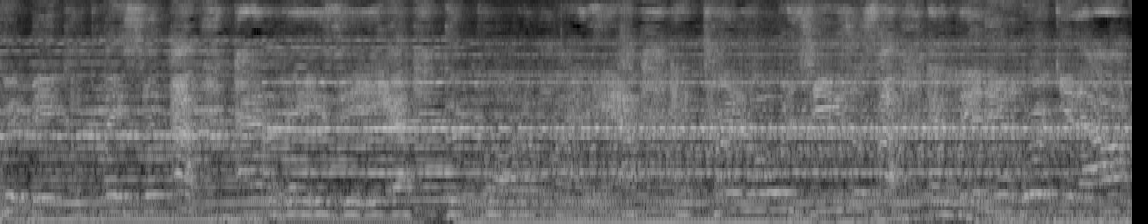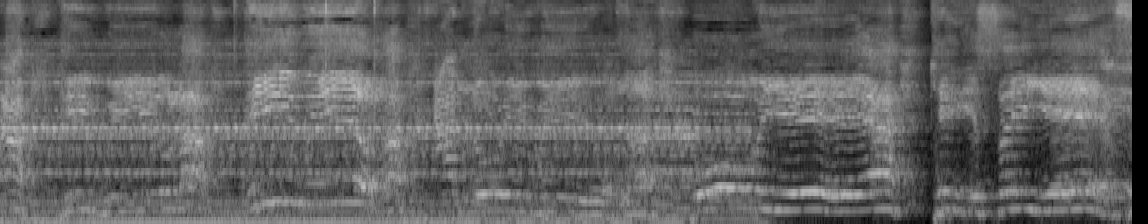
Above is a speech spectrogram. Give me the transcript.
quit being complacent and lazy. Good God Almighty, and turn it over to Jesus and let him work it out. He will. Uh, he will. Uh, I know he will. Uh, oh, yeah. Can you say yes?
